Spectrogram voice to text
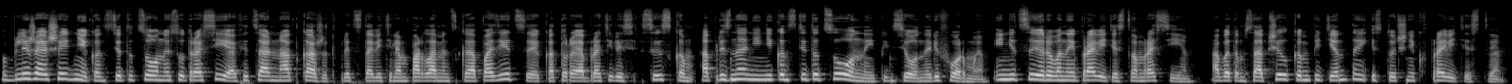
В ближайшие дни Конституционный суд России официально откажет представителям парламентской оппозиции, которые обратились с иском о признании неконституционной пенсионной реформы, инициированной правительством России. Об этом сообщил компетентный источник в правительстве.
